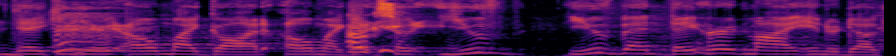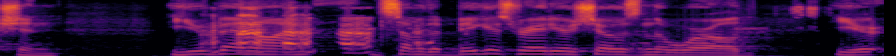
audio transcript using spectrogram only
they can hear. You. Oh my god. Oh my god. Okay. So you've you've been. They heard my introduction. You've been on some of the biggest radio shows in the world. You're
